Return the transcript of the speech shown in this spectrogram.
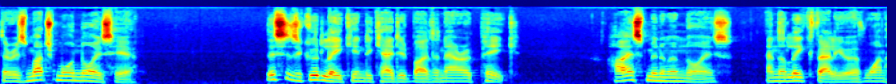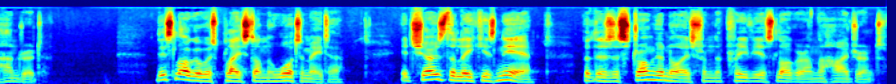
There is much more noise here. This is a good leak indicated by the narrow peak, highest minimum noise, and the leak value of 100. This logger was placed on the water meter. It shows the leak is near, but there's a stronger noise from the previous logger on the hydrant.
